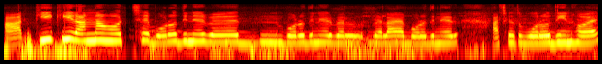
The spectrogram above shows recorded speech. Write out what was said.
আর কি কি রান্না হচ্ছে? বড়দিনের বড়দিনের বেল- বেলায়, বড়দিনের আজকে তো বড়দিন হয়।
